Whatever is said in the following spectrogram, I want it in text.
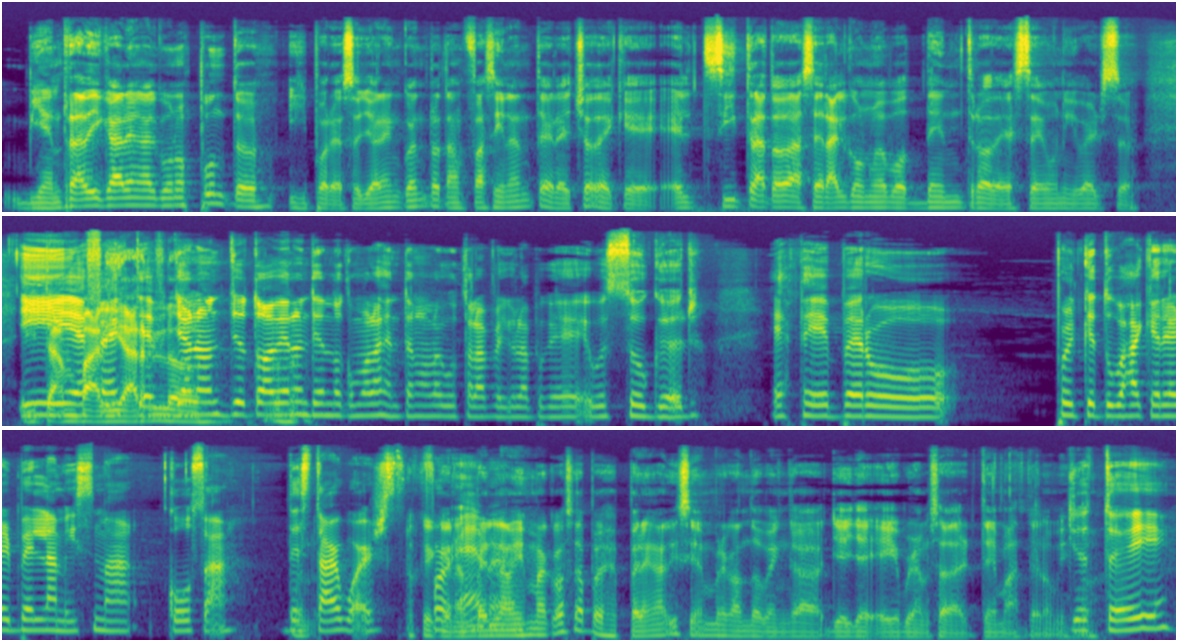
bien radical en algunos puntos y por eso yo le encuentro tan fascinante el hecho de que él sí trató de hacer algo nuevo dentro de ese universo y, Y tambalearlo. effective. Yo, no, yo todavía no entiendo cómo a la gente no le gusta la película porque it was so good. Este, pero porque tú vas a querer ver la misma cosa de Star Wars. Los que quieran ver la misma cosa, pues esperen a diciembre cuando venga J.J. Abrams a darte más de lo mismo. Yo estoy,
